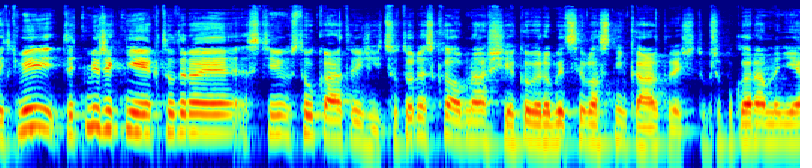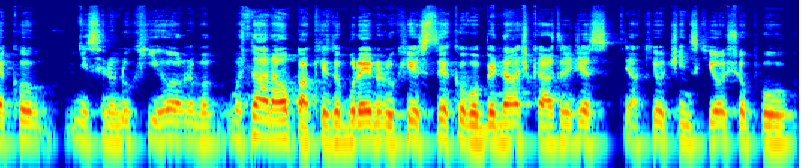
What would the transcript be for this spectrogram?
Teď mi, teď mi řekni, jak to teda je s, tím, s tou cartridge. Co to dneska obnáší, jako vyrobit si vlastní cartridge? To předpokládám není jako nic jednoduchého, nebo možná naopak, je to bude jednoduché, jestli jako objednáš cartridge z nějakého čínského shopu,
